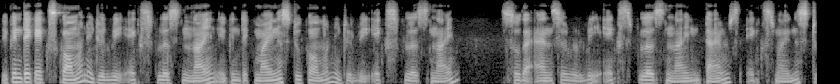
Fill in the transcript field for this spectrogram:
you can take x common it will be x plus 9 you can take minus 2 common it will be x plus 9 so the answer will be x plus 9 times x minus 2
